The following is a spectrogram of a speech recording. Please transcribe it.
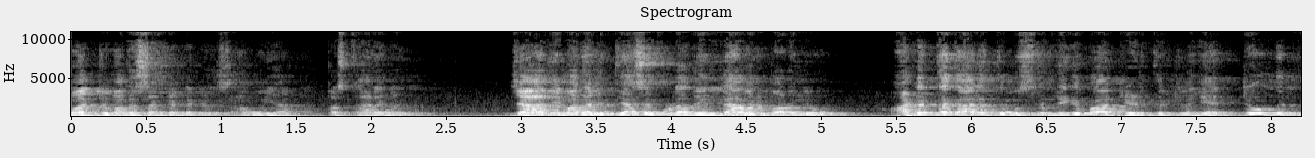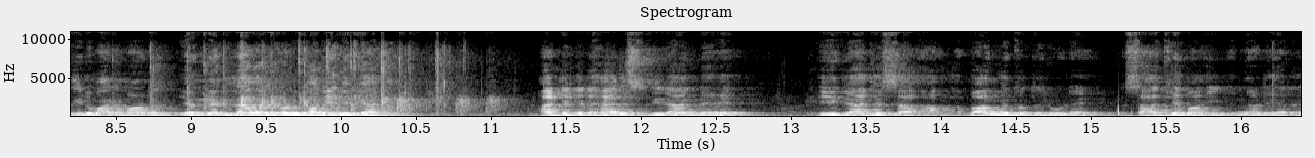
മറ്റു മതസംഘടനകൾ സാമൂഹ്യ പ്രസ്ഥാനങ്ങൾ ജാതി മത വ്യത്യാസം കൂടാതെ എല്ലാവരും പറഞ്ഞു അടുത്ത കാലത്ത് മുസ്ലിം ലീഗ് പാർട്ടി എടുത്തിട്ടുള്ള ഏറ്റവും നല്ല തീരുമാനമാണ് എന്ന് എല്ലാവരും കൊണ്ട് പറയുന്നില്ല അഡ്വക്കേറ്റ് ഹാരിസ് ബിരാന്റെ ഈ രാജ്യസഭാംഗത്വത്തിലൂടെ സാധ്യമായി എന്നാണ് ഏറെ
